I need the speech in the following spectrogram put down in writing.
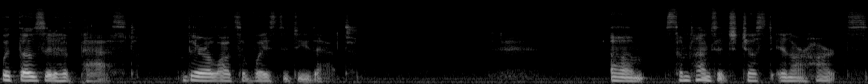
with those that have passed. There are lots of ways to do that. Um, sometimes it's just in our hearts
